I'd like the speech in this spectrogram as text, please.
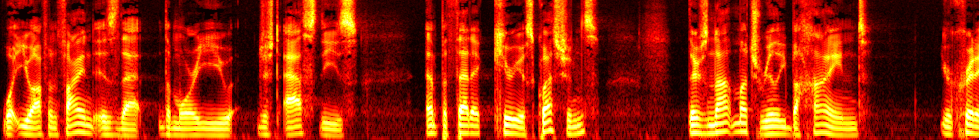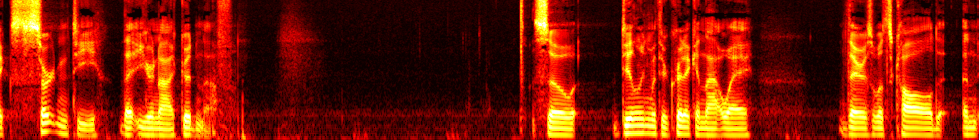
what you often find is that the more you just ask these empathetic, curious questions, there's not much really behind your critic's certainty that you're not good enough. So, dealing with your critic in that way, there's what's called an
